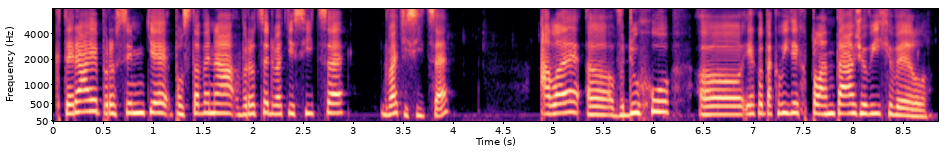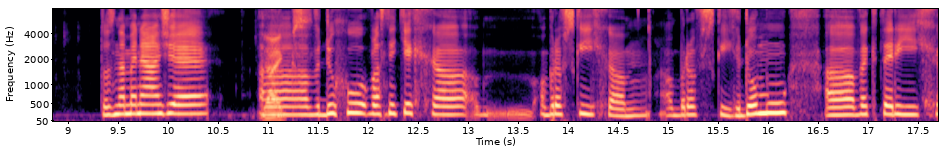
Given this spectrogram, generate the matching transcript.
která je prosím tě postavená v roce 2000, 2000 ale uh, v duchu uh, jako takových těch plantážových vil. To znamená, že uh, v duchu vlastně těch obrovských, obrovských domů, ve kterých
